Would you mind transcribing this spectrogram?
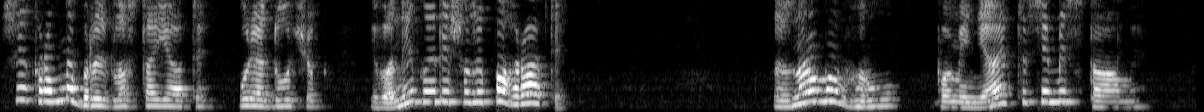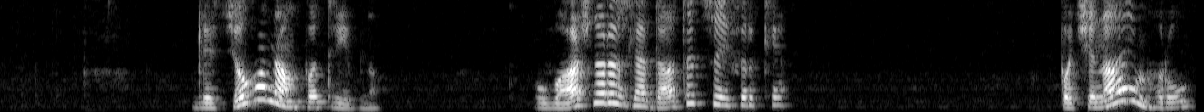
цифрам набридло стояти у рядочок, і вони вирішили пограти. З нами в гру поміняйтеся містами. Для цього нам потрібно уважно розглядати циферки. Починаємо гру.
